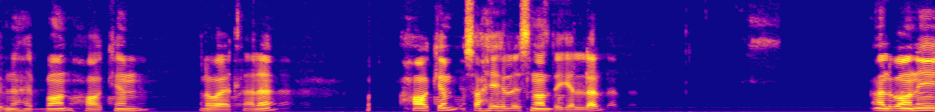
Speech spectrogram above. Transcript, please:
ibn hibbon hokim rivoyatlari. Hokim sahihil isnod deganlar alboniy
